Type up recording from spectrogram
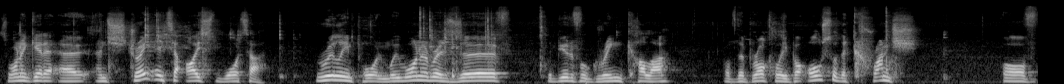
So I want to get it out and straight into iced water really important. We want to reserve the beautiful green color of the broccoli, but also the crunch of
